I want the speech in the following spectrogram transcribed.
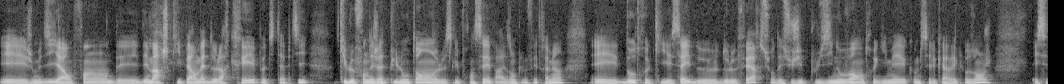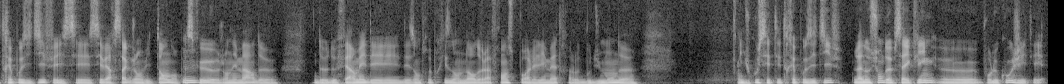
Et je me dis Il y a enfin des démarches qui permettent de la recréer petit à petit, qui le font déjà depuis longtemps. Le slip français, par exemple, le fait très bien. Et d'autres qui essayent de, de le faire sur des sujets plus innovants, entre guillemets, comme c'est le cas avec Losange. Et c'est très positif et c'est vers ça que j'ai envie de tendre parce mm. que j'en ai marre de de, fermer des, entreprises dans le nord de la France pour aller les mettre à l'autre bout du monde. Et du coup, c'était très positif. La notion d'upcycling, euh, pour le coup, j'ai été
